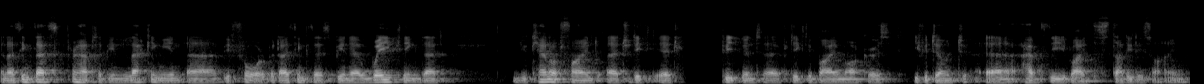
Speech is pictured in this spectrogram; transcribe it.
And I think that's perhaps been lacking in uh, before, but I think there's been an awakening that you cannot find uh, predict, treatment uh, predictive biomarkers if you don't uh, have the right study design.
